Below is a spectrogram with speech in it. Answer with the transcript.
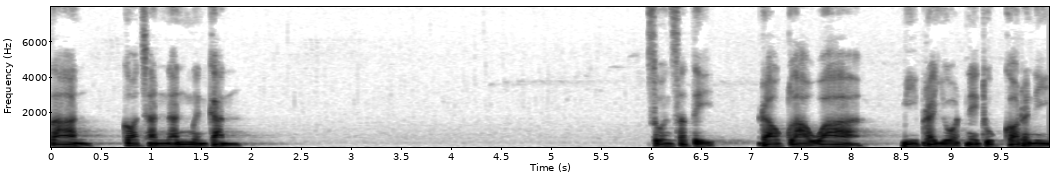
ซ่านก็ฉันนั้นเหมือนกัน ส่วนสติเรากล่าวว่ามีประโยชน์ในทุกกรณี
